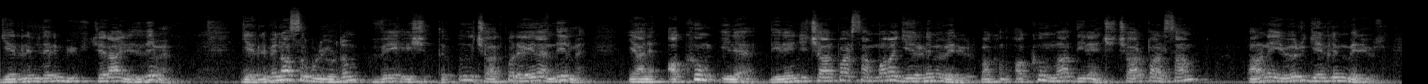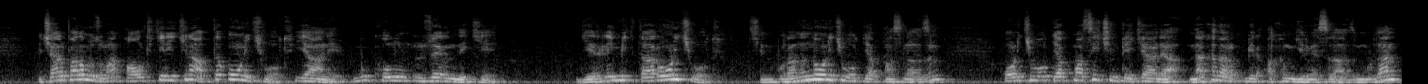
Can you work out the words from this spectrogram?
gerilimlerin büyüklükleri aynıydı değil mi? Gerilimi nasıl buluyordum? V eşittir I çarpı R'den değil mi? Yani akım ile direnci çarparsam bana gerilimi veriyor. Bakın akımla direnç çarparsam bana ne veriyor? Gerilim veriyor. E çarpalım o zaman. 6 kere 2 ne yaptı? 12 volt. Yani bu kolun üzerindeki gerilim miktarı 12 volt. Şimdi buranın da 12 volt yapması lazım. 12 volt yapması için pekala ne kadar bir akım girmesi lazım buradan?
